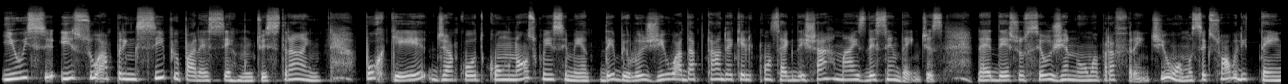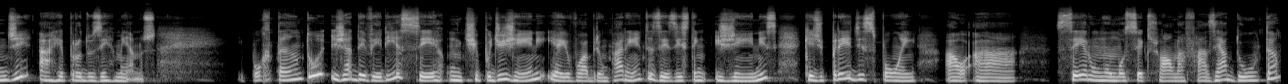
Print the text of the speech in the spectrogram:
E isso, isso, a princípio, parece ser muito estranho, porque, de acordo com o nosso conhecimento de biologia, o adaptado é aquele que consegue deixar mais descendentes, né? deixa o seu genoma para frente. E o homossexual, ele tende a reproduzir menos. E, portanto, já deveria ser um tipo de gene, e aí eu vou abrir um parênteses: existem genes que predispõem a, ser um homossexual na fase adulta,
